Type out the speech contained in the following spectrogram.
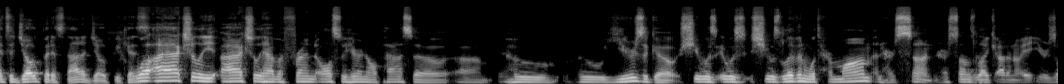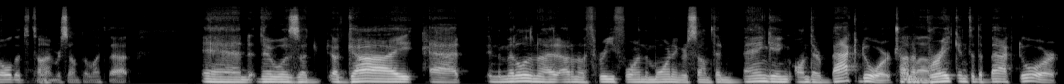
it's a joke, but it's not a joke because Well, I actually, I actually have a friend also here in El Paso, um, who, who years ago she was, it was, she was living with her mom and her son. Her son's like, I don't know, eight years old at the time or something like that. And there was a, a guy at in the middle of the night, I don't know, three, four in the morning or something, banging on their back door, trying wow. to break into the back door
